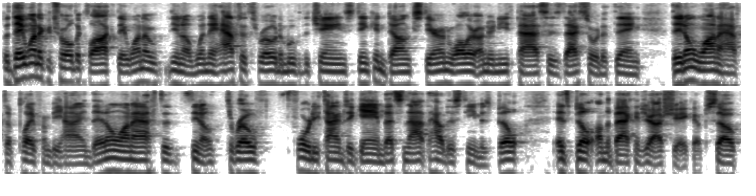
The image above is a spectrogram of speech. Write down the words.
but they want to control the clock. They want to, you know, when they have to throw to move the chains, dink and dunk, Darren Waller underneath passes, that sort of thing. They don't want to have to play from behind. They don't want to have to, you know, throw 40 times a game. That's not how this team is built. It's built on the back of Josh Jacobs. So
